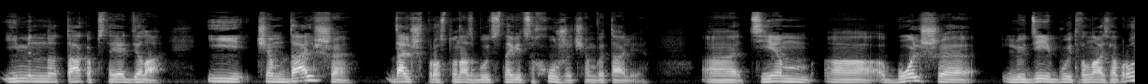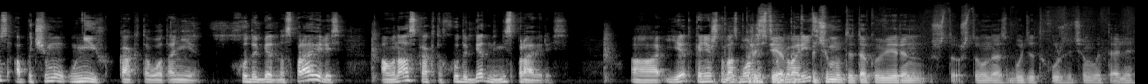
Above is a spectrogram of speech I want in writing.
именно так обстоят дела. И чем дальше, дальше просто у нас будет становиться хуже, чем в Италии, тем больше людей будет волновать вопрос, а почему у них как-то вот они худо-бедно справились, а у нас как-то худо-бедно не справились. А, и это, конечно, возможность Прости, поговорить. А почему ты так уверен, что, что у нас будет хуже, чем в Италии?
